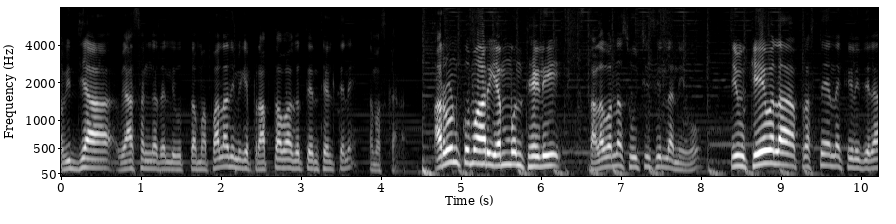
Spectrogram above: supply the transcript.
ವಿದ್ಯಾ ವ್ಯಾಸಂಗದಲ್ಲಿ ಉತ್ತಮ ಫಲ ನಿಮಗೆ ಪ್ರಾಪ್ತವಾಗುತ್ತೆ ಅಂತ ಹೇಳ್ತೇನೆ. ನಮಸ್ಕಾರ. ಅರುಣ್ ಕುಮಾರ್ ಎಂ ಅಂಥೇಳಿ ಸ್ಥಳವನ್ನು ಸೂಚಿಸಿಲ್ಲ ನೀವು. ನೀವು ಕೇವಲ ಪ್ರಶ್ನೆಯನ್ನು ಕೇಳಿದ್ದೀರಾ?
